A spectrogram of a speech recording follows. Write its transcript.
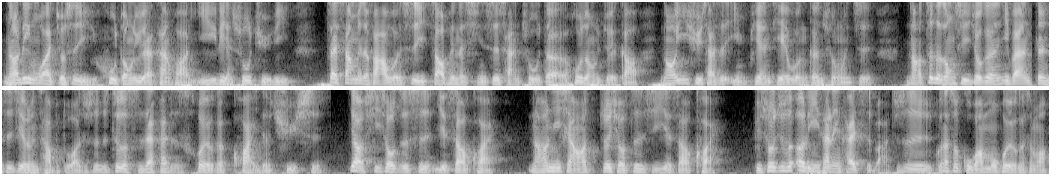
然后另外就是以互动率来看的话，以脸书举例，在上面的发文是以照片的形式产出的互动率最高，然后依序才是影片、贴文跟纯文字。然后这个东西就跟一般认知结论差不多啊，就是这个时代开始会有个快的趋势，要吸收知识也是要快，然后你想要追求刺激也是要快。比如说就是二零一三年开始吧，就是那时候古巴梦会有个什么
